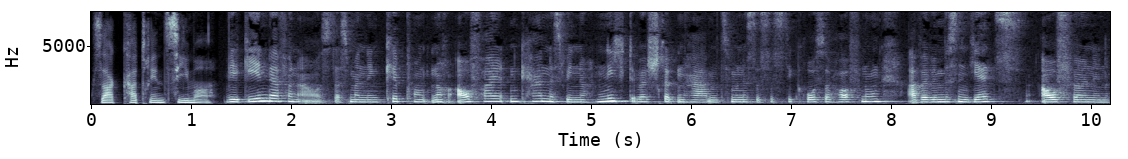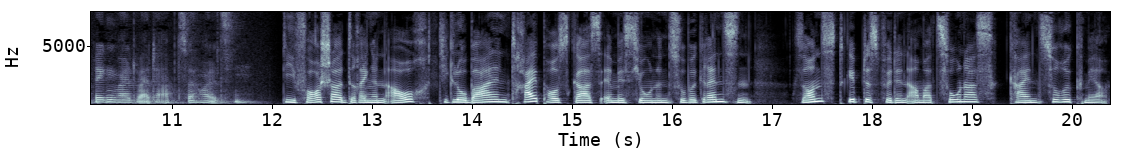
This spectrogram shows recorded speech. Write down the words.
sagt Katrin Ziemer. Wir gehen davon aus, dass man den Kipppunkt noch aufhalten kann, dass wir ihn noch nicht überschritten haben. Zumindest ist es die große Hoffnung. Aber wir müssen jetzt aufhören, den Regenwald weiter abzuholzen. Die Forscher drängen auch, die globalen Treibhausgasemissionen zu begrenzen. Sonst gibt es für den Amazonas kein Zurück mehr.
